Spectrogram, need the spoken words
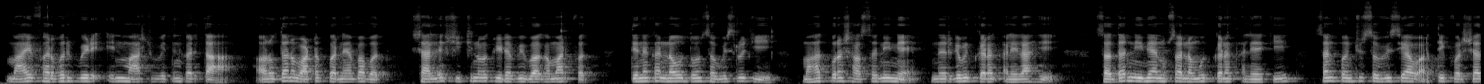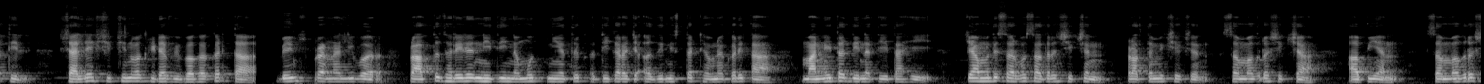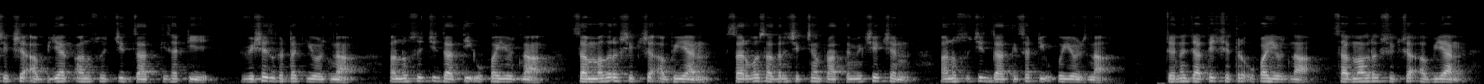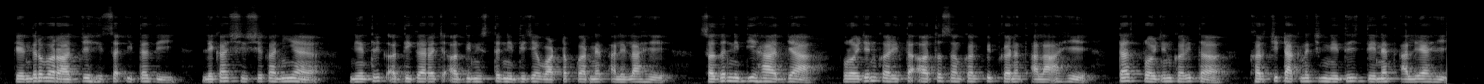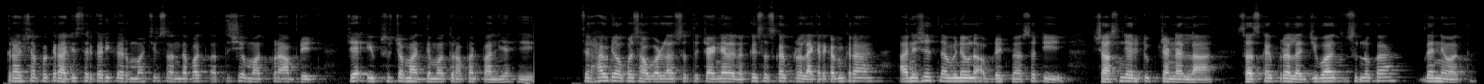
माहे फरवरी पेड इन मार्च वेतनकरिता अनुदान वाटप करण्याबाबत शालेय शिक्षण व क्रीडा विभागामार्फत दिनांक नऊ दोन सव्वीस रोजी महात्पुरा शासन निर्णय निर्गमित करण्यात आलेला आहे. सदर निर्णयानुसार नमूद करण्यात आले आहे की सन पंचवीस सव्वीस या आर्थिक वर्षातील शालेय शिक्षण व क्रीडा विभागाकरिता बेम्स प्रणालीवर प्राप्त झालेला निधी नमूद नियंत्रक अधिकाराच्या अधीनस्थ ठेवण्याकरिता मान्यता देण्यात येत आहे. यामध्ये सर्वसाधारण शिक्षण प्राथमिक शिक्षण समग्र शिक्षा अभियान समग्र शिक्षा अभियान अनुसूचित जातीसाठी विशेष घटक योजना अनुसूचित जाती उपाययोजना समग्र शिक्षा अभियान सर्वसाधारण शिक्षण प्राथमिक शिक्षण अनुसूचित जातीसाठी उपयोजना जनजाती क्षेत्र उपाययोजना समग्र शिक्षा अभियान केंद्र व राज्य हिस्सा इत्यादी लेखा शीर्षकांनी या नियंत्रित अधिकाराच्या अधीनस्थ निधीचे वाटप करण्यात आलेला आहे. सदर निधी हा ज्या प्रयोजनकरिता अर्थसंकल्पित करण्यात आला आहे त्याच प्रयोजनकरिता खर्ची टाकण्याचे निर्देश देण्यात आले आहे. तर अशा प्रकारे राज्य सरकारी कर्मचारी संदर्भात अतिशय महत्त्वपूर्ण अपडेट या एपिसोडच्या माध्यमातून आपण पाहिली आहे. जर हा व्हिडिओ आपल्यास आवडला असेल तर चॅनलला नक्की सबस्क्राईब करा लाईक करा कमेंट करा आणि असेच नवीन नवीन अपडेट मिळण्यासाठी शासन या यूट्यूब चॅनलला सबस्क्राईब करायला अजिबात विसरू नका. धन्यवाद.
